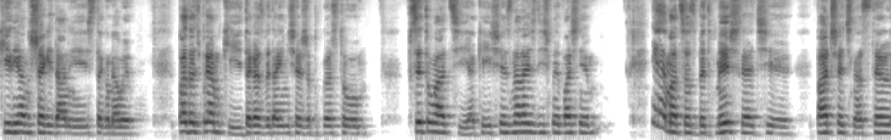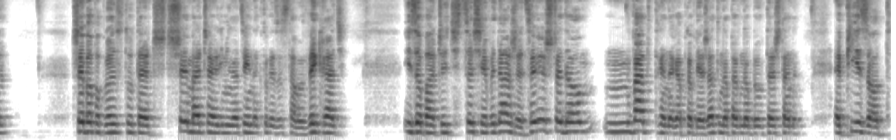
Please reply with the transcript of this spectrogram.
Kilian Sheridan i z tego miały padać bramki. Teraz wydaje mi się, że po prostu w sytuacji, jakiej się znaleźliśmy, właśnie nie ma co zbyt myśleć, patrzeć na styl. Trzeba po prostu te trzy mecze eliminacyjne, które zostały wygrać i zobaczyć, co się wydarzy. Co jeszcze do mm, wad trenera Probierza, to na pewno był też ten epizod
